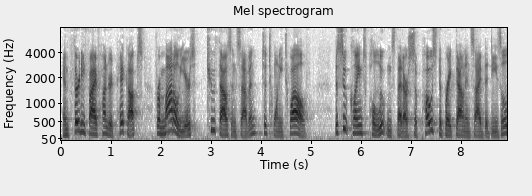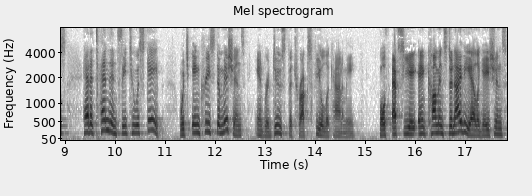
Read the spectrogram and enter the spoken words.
and 3500 pickups from model years 2007 to 2012. The suit claims pollutants that are supposed to break down inside the diesels had a tendency to escape, which increased emissions and reduced the truck's fuel economy. Both FCA and Cummins deny the allegations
